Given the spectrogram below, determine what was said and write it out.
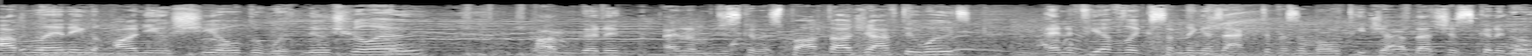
I'm landing on your shield with neutral air. I'm gonna and I'm just gonna spot dodge afterwards. And if you have like something as active as a multi jab, that's just gonna go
